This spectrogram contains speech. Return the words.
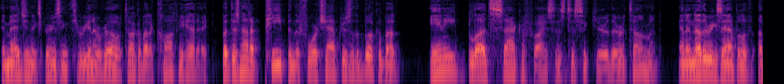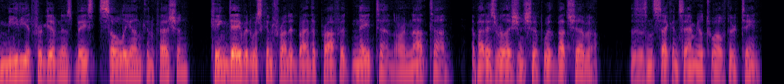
imagine experiencing three in a row. Talk about a coffee headache. But there's not a peep in the four chapters of the book about any blood sacrifices to secure their atonement. And another example of immediate forgiveness based solely on confession King David was confronted by the prophet Nathan or Natan about his relationship with Bathsheba. This is in 2 Samuel 12:13.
